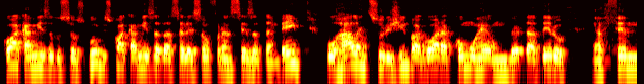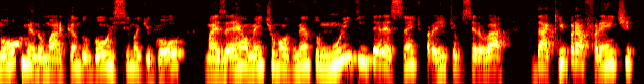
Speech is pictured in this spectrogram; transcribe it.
com a camisa dos seus clubes, com a camisa da seleção francesa também. O Haaland surgindo agora como um verdadeiro uh, fenômeno, marcando gol em cima de gol mas é realmente um movimento muito interessante para a gente observar daqui para frente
